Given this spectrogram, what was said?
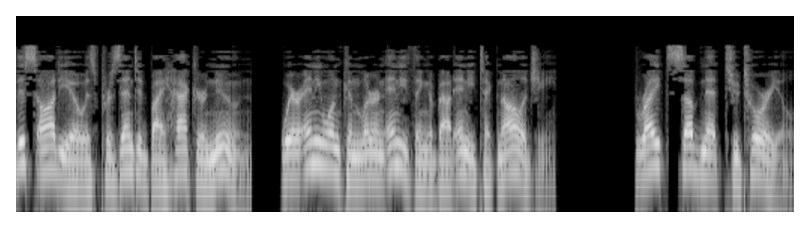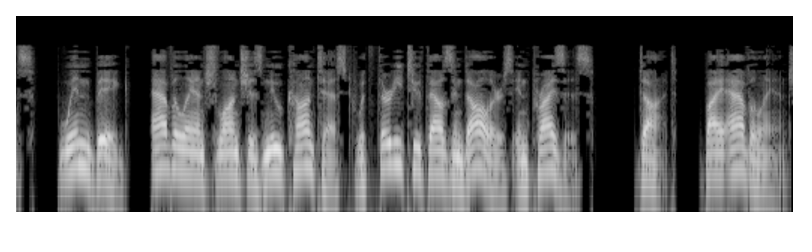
This audio is presented by Hacker Noon, where anyone can learn anything about any technology. Write subnet tutorials. Win big. Avalanche launches new contest with $32,000 in prizes. Dot. By Avalanche.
